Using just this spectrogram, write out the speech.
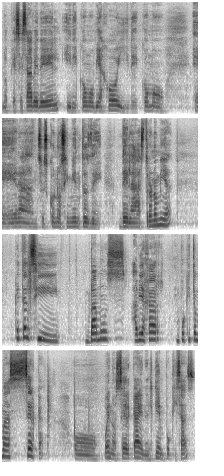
lo que se sabe de él y de cómo viajó y de cómo eh, eran sus conocimientos de, de la astronomía. ¿Qué tal si vamos a viajar un poquito más cerca? O bueno, cerca en el tiempo quizás,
